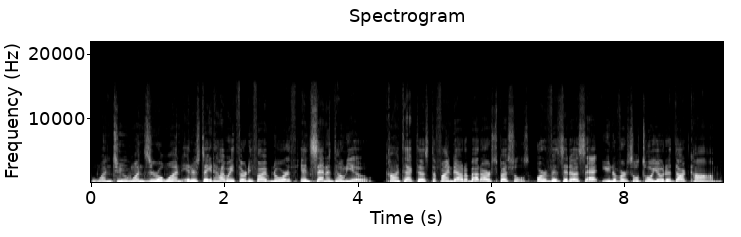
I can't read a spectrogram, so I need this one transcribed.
12101 Interstate Highway 35 North in San Antonio. Contact us to find out about our specials or visit us at universaltoyota.com.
